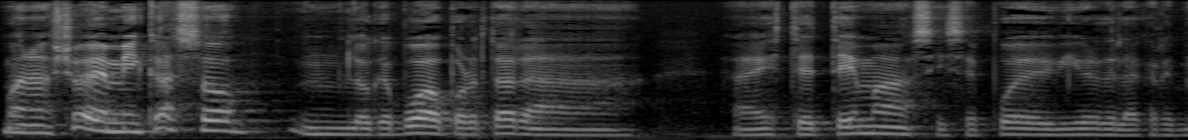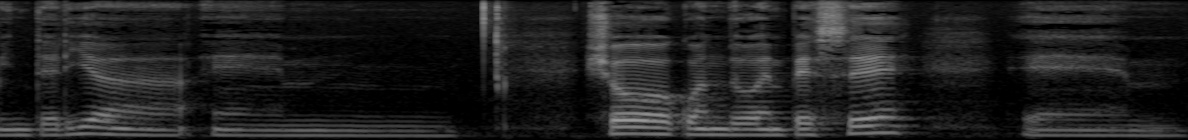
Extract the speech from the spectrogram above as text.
Bueno, yo en mi caso mm, lo que puedo aportar a, a este tema, si se puede vivir de la carpintería. Em, yo cuando empecé, em,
